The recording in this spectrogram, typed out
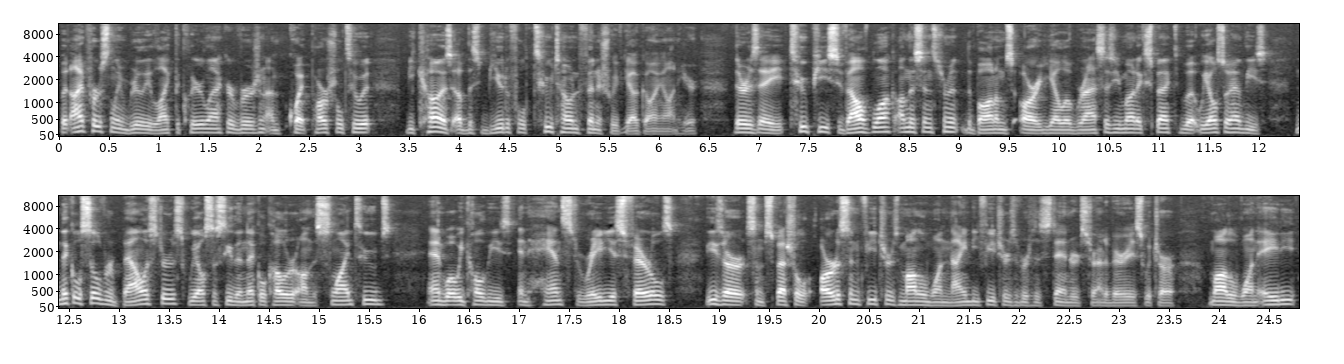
but I personally really like the clear lacquer version. I'm quite partial to it because of this beautiful two-tone finish we've got going on here. There is a two-piece valve block on this instrument. The bottoms are yellow brass as you might expect, but we also have these nickel-silver balusters. We also see the nickel color on the slide tubes, and what we call these enhanced radius ferrules. These are some special artisan features, Model 190 features versus standard Stradivarius, which are Model 180.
